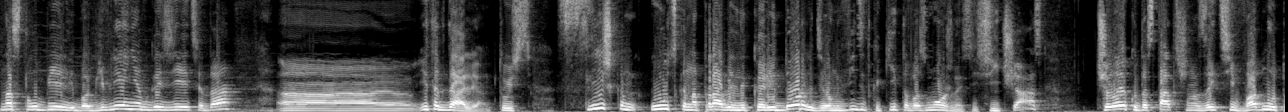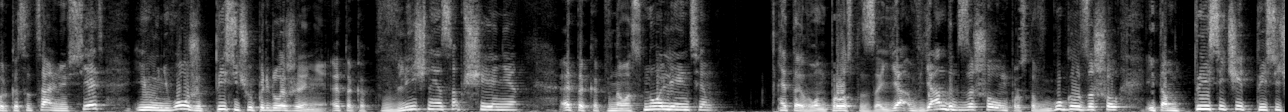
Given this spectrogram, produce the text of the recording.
на столбе, либо объявление в газете, да, а, и так далее. То есть слишком узко направленный коридор, где он видит какие-то возможности. Сейчас человеку достаточно зайти в одну только социальную сеть, и у него уже тысячу предложений. Это как в личные сообщения, это как в новостной ленте, это он просто за, в Яндекс зашел, он просто в Google зашел, и там тысячи, тысячи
